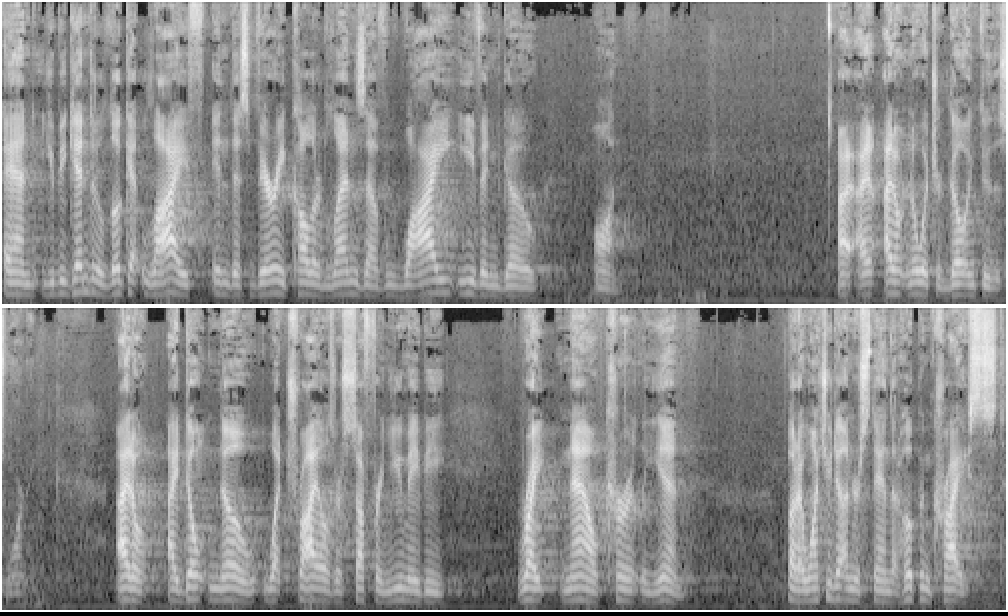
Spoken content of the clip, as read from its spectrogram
And you begin to look at life in this very colored lens of why even go on? I, I, I don't know what you're going through this morning. I don't, I don't know what trials or suffering you may be right now currently in. But I want you to understand that hope in Christ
